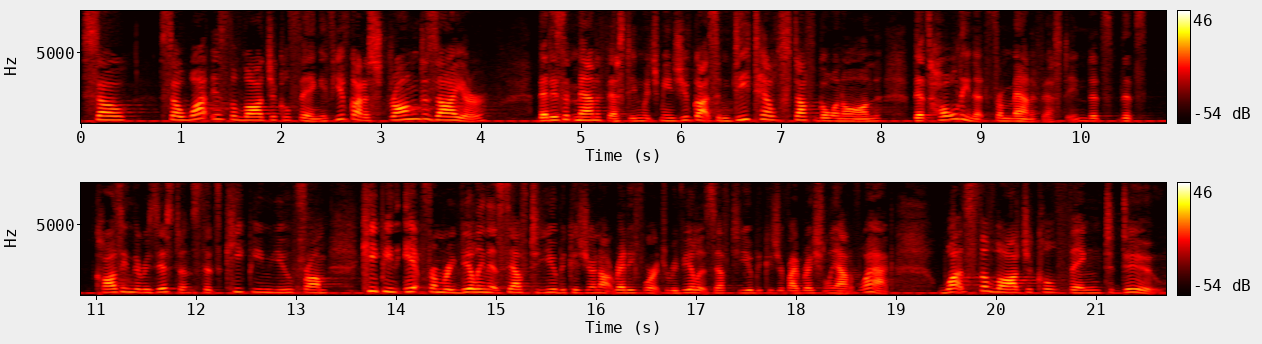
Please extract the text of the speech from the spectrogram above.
So, so what is the logical thing? If you've got a strong desire that isn't manifesting, which means you've got some detailed stuff going on that's holding it from manifesting, that's, that's causing the resistance, that's keeping you from, keeping it from revealing itself to you because you're not ready for it to reveal itself to you because you're vibrationally out of whack. What's the logical thing to do?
